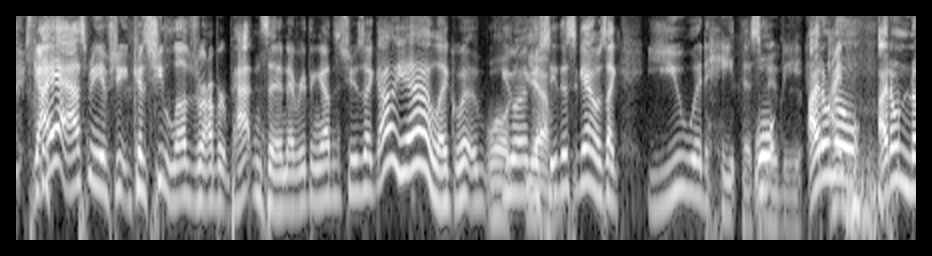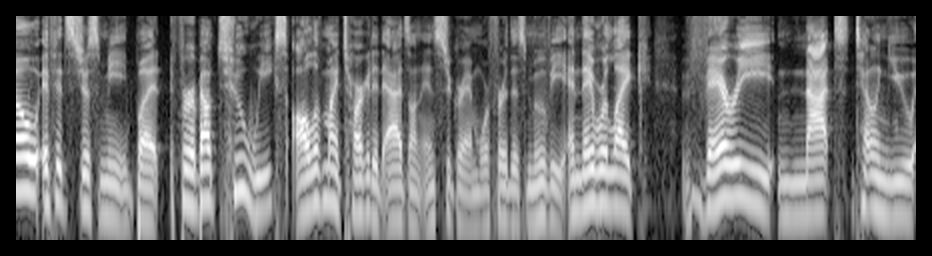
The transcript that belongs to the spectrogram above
Gaia asked me if she, because she loves Robert Pattinson and everything else, and she was like, "Oh yeah, like what, Well, you want to yeah. go see this again?" I was like, "You would hate this Well, movie." I don't know. I, don't know if it's just me, but for about two weeks, all of my targeted ads on Instagram were for this movie, and they were like very not telling you.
